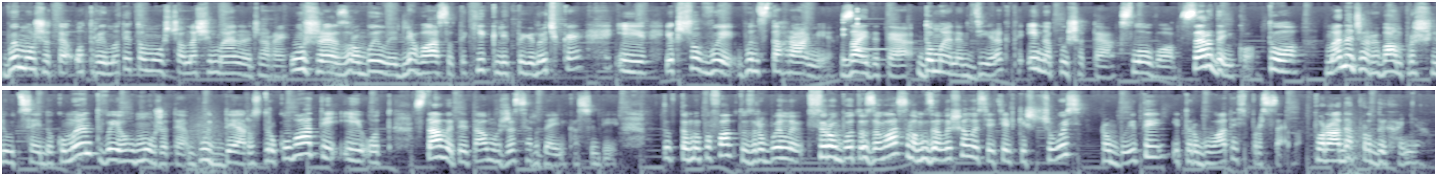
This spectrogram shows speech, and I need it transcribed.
ви можете отримати, тому що наші менеджери вже зробили для вас такі клітиночки. І якщо ви в інстаграмі зайдете до мене в Дірект і напишете слово серденько, то менеджери вам пришлють цей документ. Ви його можете будь-де роздрукувати і от ставити там уже серденька собі. Тобто, ми по факту зробили всю роботу за вас. Вам залишилося тільки щось робити і турбуватись про себе. Порада про дихання.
